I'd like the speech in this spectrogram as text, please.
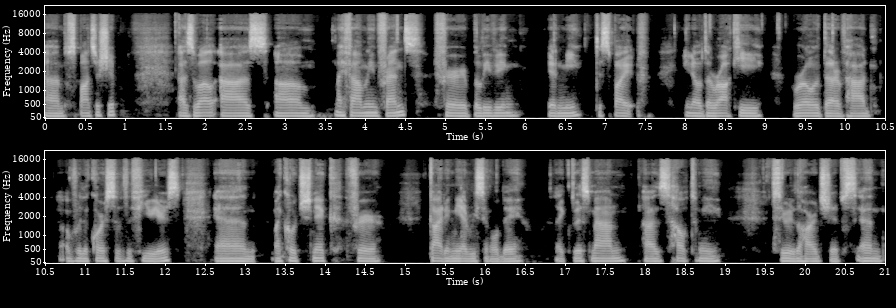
um, sponsorship, as well as um, my family and friends for believing in me despite, you know, the rocky road that I've had over the course of the few years, and my coach Nick for guiding me every single day. Like this man has helped me through the hardships and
